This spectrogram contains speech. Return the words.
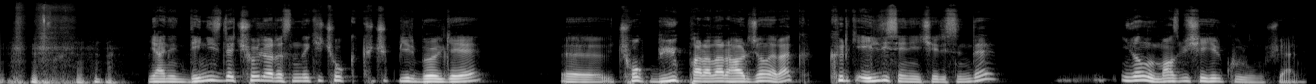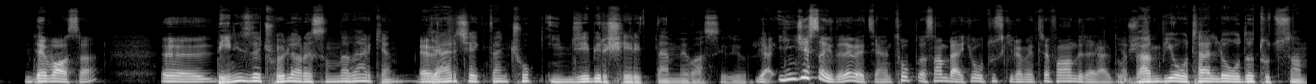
yani denizle çöl arasındaki çok küçük bir bölgeye e, çok büyük paralar harcanarak 40-50 sene içerisinde inanılmaz bir şehir kurulmuş yani. Devasa. Ee, Denizle çöl arasında derken Evet. gerçekten çok ince bir şeritten mi bahsediyoruz? ya ince sayılır evet yani toplasam belki 30 kilometre falandır herhalde o Ya şey. ben bir otelde oda tutsam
